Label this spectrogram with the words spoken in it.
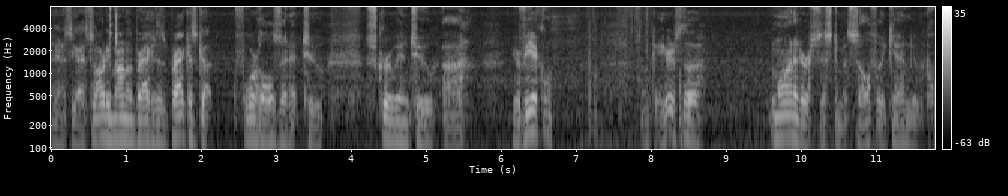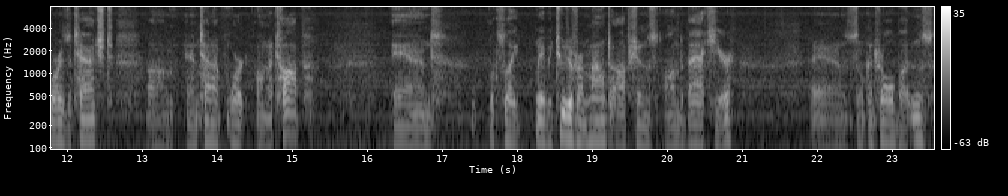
And it's, yeah, it's already mounted on the bracket. The bracket's got four holes in it to screw into uh, your vehicle. Okay, here's the monitor system itself. Again, the cord is attached, um, antenna port on the top, and looks like maybe two different mount options on the back here, and some control buttons,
